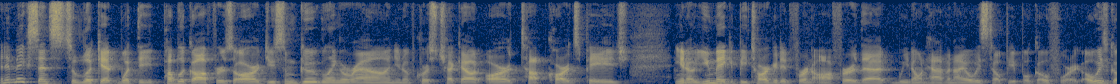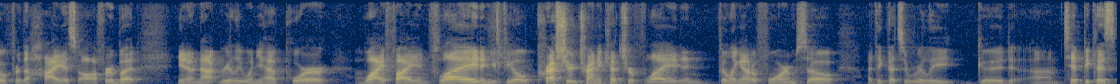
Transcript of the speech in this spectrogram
And it makes sense to look at what the public offers are, do some Googling around, you know, of course, check out our top cards page. You know, you may be targeted for an offer that we don't have. And I always tell people go for it. Always go for the highest offer, but, you know, not really when you have poor Wi Fi in flight and you feel pressured trying to catch your flight and filling out a form. So I think that's a really good um, tip because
